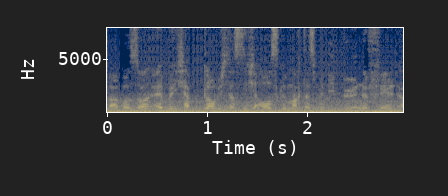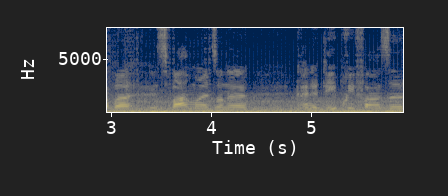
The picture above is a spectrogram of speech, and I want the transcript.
aber so, äh, ich habe, glaube ich, das nicht ausgemacht, dass mir die Bühne fehlt, aber es war mal so eine keine Depri-Phase,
